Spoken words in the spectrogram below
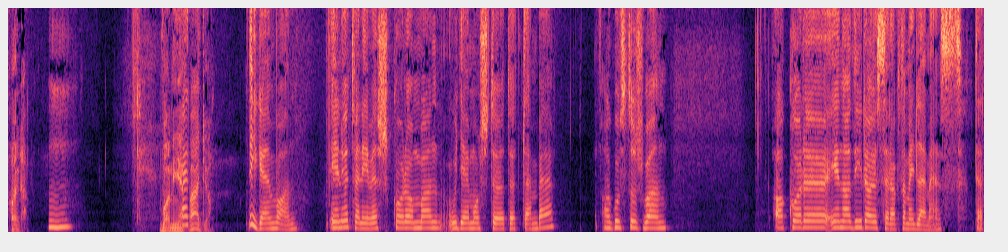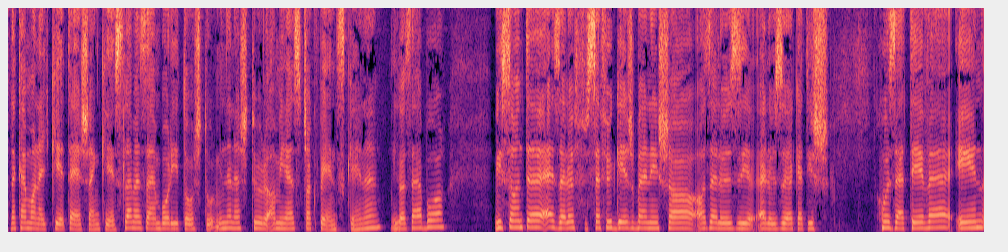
Hajrá. Van ilyen Hát- vágya? Igen, van. Én 50 éves koromban ugye most töltöttem be, augusztusban, akkor én addigra összeraktam egy lemezt. Tehát nekem van egy két teljesen kész lemezem, borítóstól, mindenestől, amihez csak pénz kéne igazából. Viszont ezzel összefüggésben és a, az előző, előzőeket is hozzátéve én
